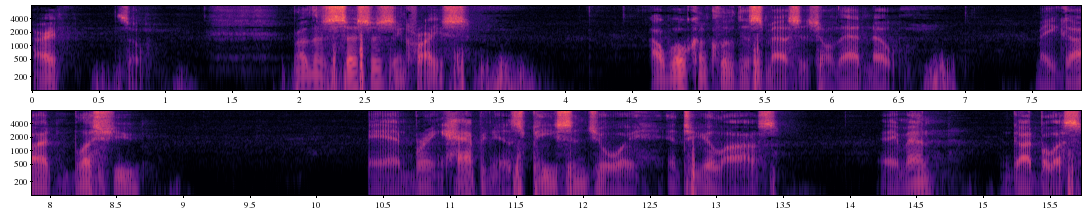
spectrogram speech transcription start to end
All right. So, brothers and sisters in Christ, I will conclude this message on that note. May God bless you and bring happiness, peace, and joy into your lives. Amen. God bless.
